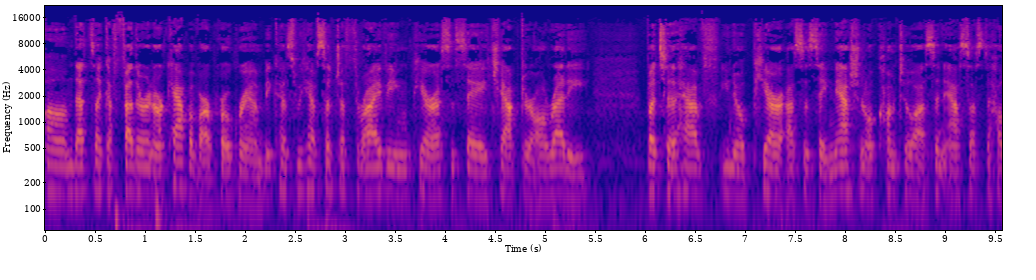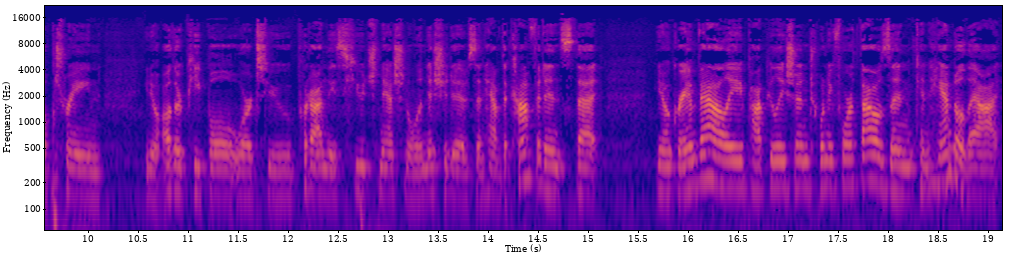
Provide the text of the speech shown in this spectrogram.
um, that's like a feather in our cap of our program because we have such a thriving PRSSA chapter already. But to have you know PRSSA National come to us and ask us to help train you know other people or to put on these huge national initiatives and have the confidence that you know Grand Valley population 24,000 can handle that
